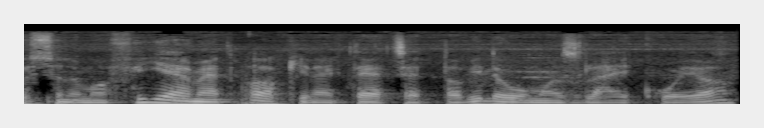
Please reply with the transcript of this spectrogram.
Köszönöm a figyelmet, akinek tetszett a videóm, az lájkolja,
